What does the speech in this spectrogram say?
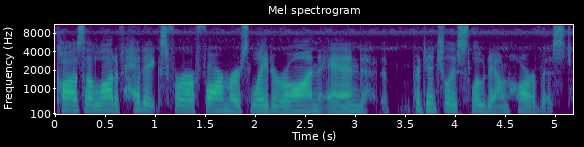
cause a lot of headaches for our farmers later on and potentially slow down harvest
